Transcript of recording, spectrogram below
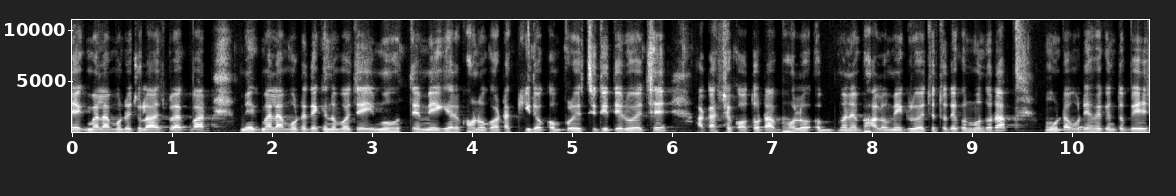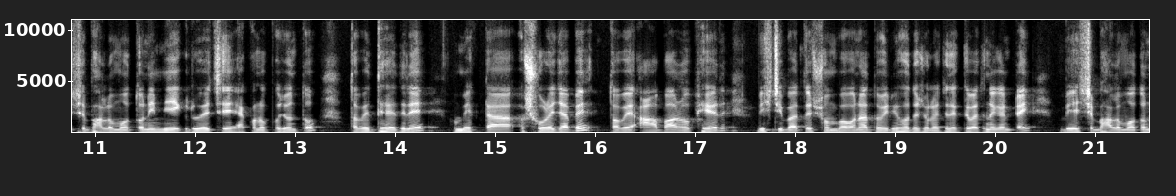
মেঘমেলা মোডে চলে আসব একবার। মেঘমেলা মোডে দেখে নেব যে এই মুহূর্তে মেঘের ঘন ঘটা কী রকম পরিস্থিতিতে রয়েছে, আকাশে কতটা ভালো মানে ভালো মেঘ রয়েছে। তো দেখুন বন্ধুরা মোটামুটিভাবে কিন্তু বেশ ভালো মতনই মেঘ রয়েছে এখনও পর্যন্ত। তবে ধীরে ধীরে মেঘটা সরে যাবে, তবে আবারও ফের বৃষ্টিপাতের সম্ভাবনা তৈরি হতে চলেছে। দেখতে পাচ্ছেন এখানটাই বেশ ভালো মতন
